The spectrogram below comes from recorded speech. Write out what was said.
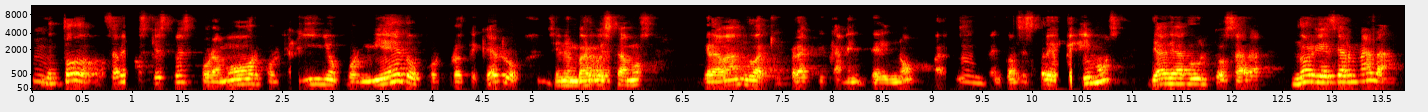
Mm. Todo, sabemos que esto es por amor, por cariño, por miedo, por protegerlo. Sin embargo, estamos grabando aquí prácticamente el no. Mm. Entonces, preferimos ya de adultos, Sara, no arriesgar nada.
